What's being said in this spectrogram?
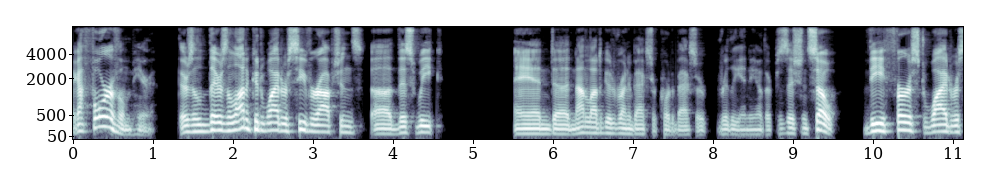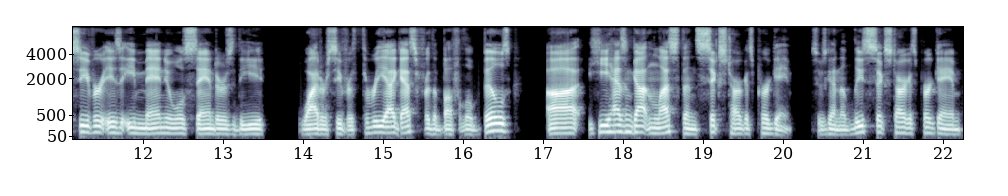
I got four of them here there's a there's a lot of good wide receiver options uh, this week, and uh, not a lot of good running backs or quarterbacks or really any other position. So the first wide receiver is Emmanuel Sanders, the wide receiver three, I guess, for the Buffalo Bills. Uh, he hasn't gotten less than six targets per game, so he's gotten at least six targets per game.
